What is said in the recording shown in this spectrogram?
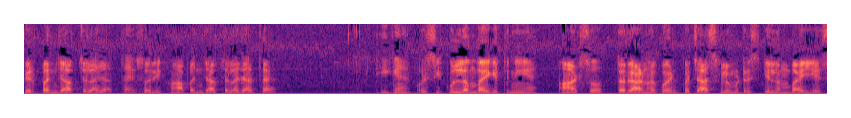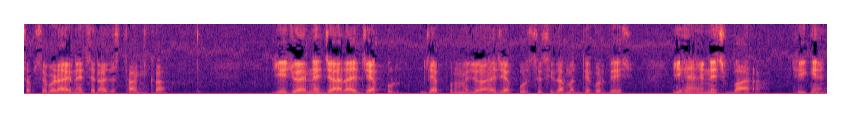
फिर पंजाब चला जाता है। सॉरी हाँ पंजाब चला जाता है। ठीक है? और इसकी कुल लंबाई कितनी है? आठ सौ तिरानवे पॉइंट पचास किलोमीटर इसकी लंबाई है। सबसे बड़ा एनएच है राजस्थान का। ये जो एनएच जा रहा है जयपुर जयपुर में जो है, जयपुर से सीधा मध्य प्रदेश, ये है एनएच बारह। ठीक है?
